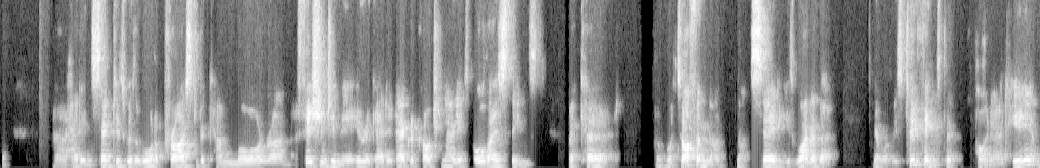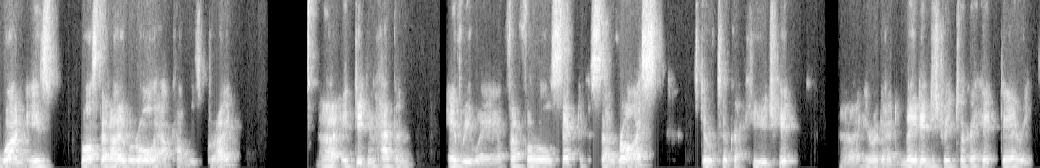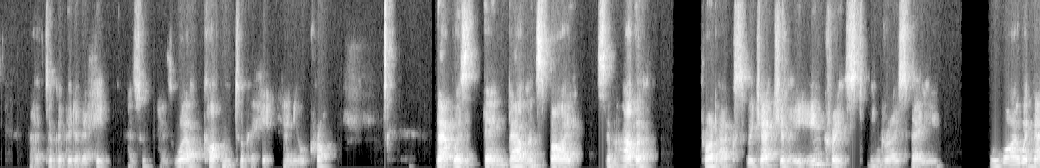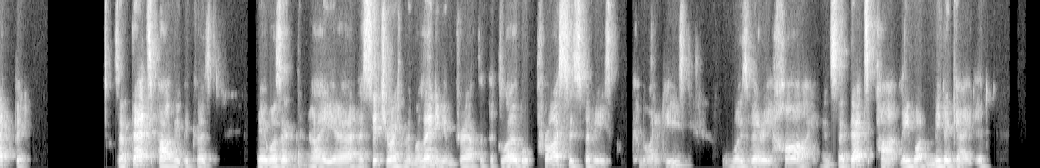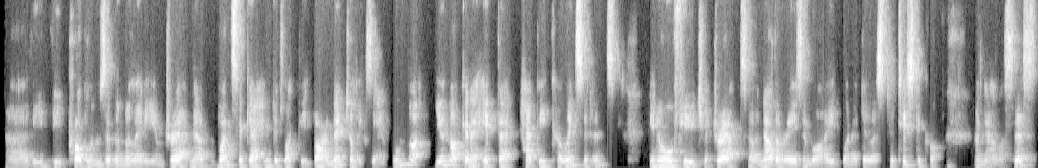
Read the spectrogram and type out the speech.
uh, had incentives with the water price to become more um, efficient in their irrigated agriculture areas. All those things occurred. But what's often not, not said is one of the, you know, well, there's two things to point out here. One is, whilst that overall outcome is great, uh, it didn't happen everywhere for, for all sectors. So rice still took a huge hit. Uh, irrigated meat industry took a hit. Dairy uh, took a bit of a hit as, as well. Cotton took a hit, annual crop. That was then balanced by some other products which actually increased in gross value. Well, why would that be? So that's partly because there was a, a, uh, a situation in the Millennium Drought that the global prices for these commodities was very high. And so that's partly what mitigated uh, the, the problems of the Millennium Drought. Now, once again, a bit like the environmental example, not, you're not going to hit that happy coincidence in all future droughts. So another reason why you'd want to do a statistical analysis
